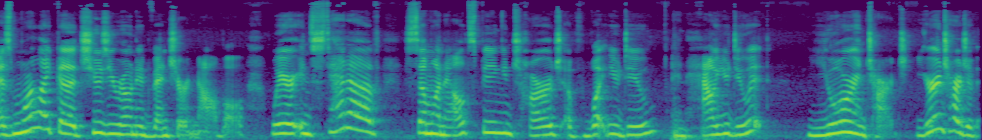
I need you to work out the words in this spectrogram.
as more like a choose your own adventure novel, where instead of someone else being in charge of what you do and how you do it, you're in charge. You're in charge of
